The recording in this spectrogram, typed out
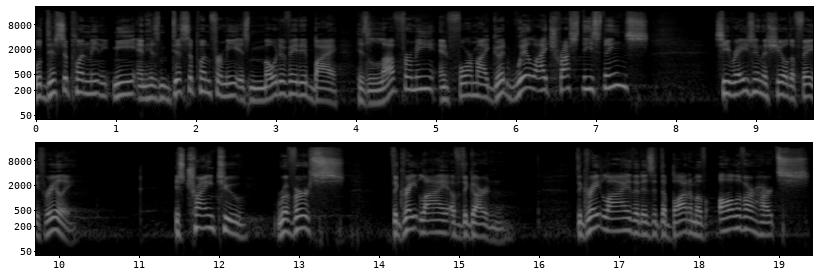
will discipline me, me, and his discipline for me is motivated by his love for me and for my good? Will I trust these things? See, raising the shield of faith really is trying to reverse the great lie of the garden. The great lie that is at the bottom of all of our hearts.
